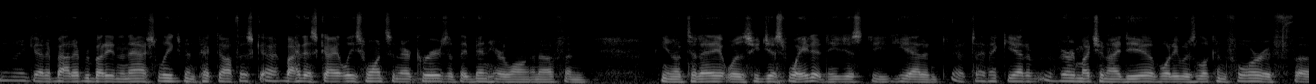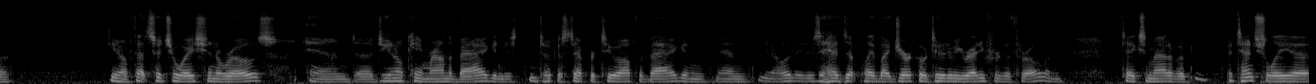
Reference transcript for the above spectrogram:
you know, you got about everybody in the National League's been picked off this guy by this guy at least once in their careers if they've been here long enough, and you know, today it was he just waited. He just he, he had a I think he had a very much an idea of what he was looking for if. Uh, you know, if that situation arose and uh, Gino came around the bag and just took a step or two off the bag, and, and you know, it was a heads up play by Gyorko, too, to be ready for the throw and takes him out of a potentially, uh,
